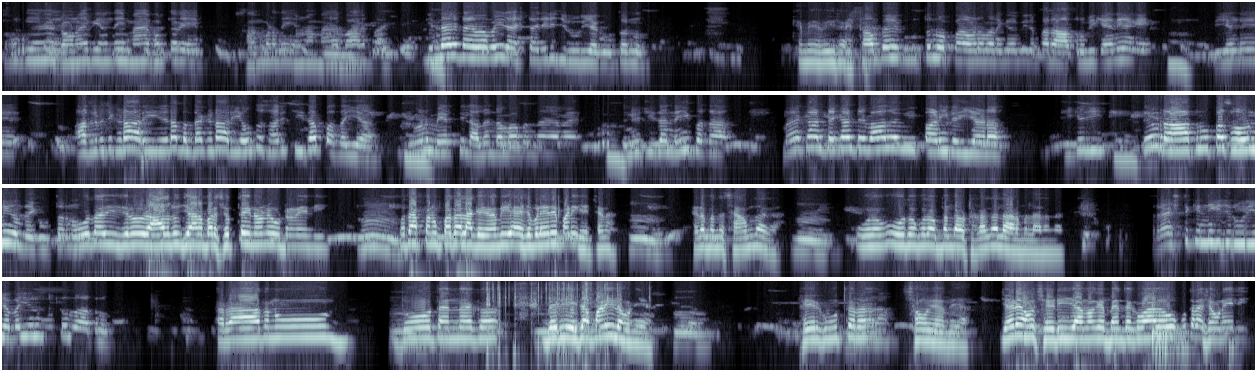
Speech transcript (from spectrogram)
ਕਿਉਂਕਿ ਇਹਨੇ ਡਾਉਣੇ ਵੀ ਹੁੰਦੇ ਮੈਂ ਫਿਰ ਘਰੇ ਸਾਂਭਣ ਦੇ ਹੁੰਦਾ ਮੈਂ ਬਾਹਰ ਬਾਈ ਕਿੰਨਾ ਕੁ ਟਾਈਮ ਆ ਬਾਈ ਰੈਸਟ ਆ ਜਿਹੜੀ ਜ਼ਰੂਰੀ ਆ ਕਬੂਤਰ ਨੂੰ? ਕਿਵੇਂ ਵੀ ਰਹਿ ਸਾਂਭੇ ਹੋਏ ਕਬੂਤਰ ਨੂੰ ਆਪਾਂ ਹੁਣ ਮੰਨ ਕੇ ਵੀ ਆਪਾਂ ਰਾਤ ਨੂੰ ਵੀ ਕਹਿੰਦੇ ਆਗੇ ਵੀ ਜਿਹੜੇ ਅਸਲ ਵਿੱਚ ਖਿਡਾਰੀ ਜਿਹੜਾ ਬੰਦਾ ਖਿਡਾਰੀ ਆ ਉਹਨੂੰ ਤਾਂ ਸਾਰੀ ਚੀਜ਼ ਦਾ ਪਤਾ ਹੀ ਆ। ਵੀ ਹੁਣ ਮੇਰੇ ਤੇ ਲਾ ਲਓ ਨਵਾਂ ਬੰਦਾ ਆ ਮੈਂ ਮੈਨੂੰ ਇਹ ਚੀਜ਼ਾਂ ਨਹੀਂ ਪਤਾ। ਮੈਂ ਘੰਟੇ ਘੰਟੇ ਬਾਅਦ ਵੀ ਪਾਣੀ ਦੇਈ ਜਾਣਾ ਠੀਕ ਹੈ ਜੀ? ਤੇ ਉਹ ਰਾਤ ਨੂੰ ਆਪਾਂ ਸੌਣ ਨਹੀਂ ਦਿੰਦੇ ਕਬੂਤਰ ਨੂੰ। ਉਹ ਤਾਂ ਜੀ ਜਦੋਂ ਰਾਤ ਨੂੰ ਜਾਨਵਰ ਸੁੱਤੇ ਇਹਨਾਂ ਨੇ ਉੱਡਣੇ ਨਹੀਂ। ਹੂੰ। ਉਹ ਤਾਂ ਆਪਾਂ ਨੂੰ ਪਤਾ ਲੱਗ ਜਾਣਾ ਵੀ ਇਸ ਵੇਲੇ ਇਹਨੇ ਪਾਣੀ ਖਿੱਚਣਾ। ਹੂੰ। ਜਿਹੜਾ ਬੰਦਾ ਸਾਂਭਦਾ ਹੈਗਾ ਹੂੰ। ਉਦੋਂ ਉਦੋਂ ਕੋਲ ਬੰਦਾ ਉੱਠ ਖੜਦਾ ਅਲਾਰਮ ਲਾ ਲੈਂਦਾ। ਰੈਸਟ ਕਿੰਨੀ ਕੁ ਜ਼ਰੂਰੀ ਆ ਬਾਈ ਉਹਨੂੰ ਨੂੰ ਰਾਤ ਨੂੰ? ਰਾਤ ਨੂੰ ਦੋ ਤਿੰਨ ਕੁ ਬੇਰੀ ਦਾ ਪਾਣੀ ਲਾਉਣੇ ਆ। ਫੇਰ ਕਬੂਤਰ ਸੌਂ ਜਾਂਦੇ ਆ। ਜਿਹੜੇ ਹੁਣ ਛੇੜੀ ਜਾਵਾਂਗੇ ਬਿੰਦ ਕੁ ਬਾਅਦ ਉਹ ਕਬੂਤਰ ਸੌਣੇ ਨਹੀਂ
